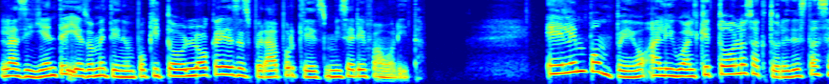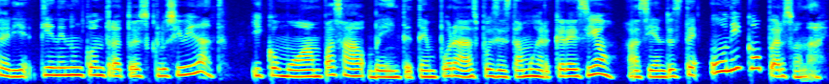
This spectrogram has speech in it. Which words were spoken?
la siguiente y eso me tiene un poquito loca y desesperada porque es mi serie favorita. Ellen Pompeo, al igual que todos los actores de esta serie, tienen un contrato de exclusividad. Y como han pasado 20 temporadas, pues esta mujer creció haciendo este único personaje.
